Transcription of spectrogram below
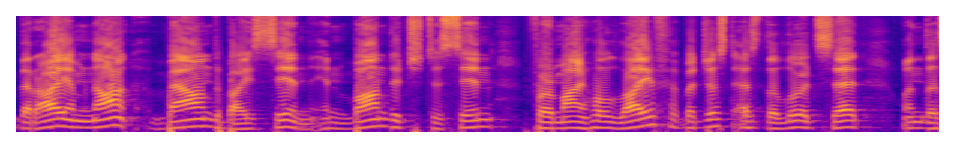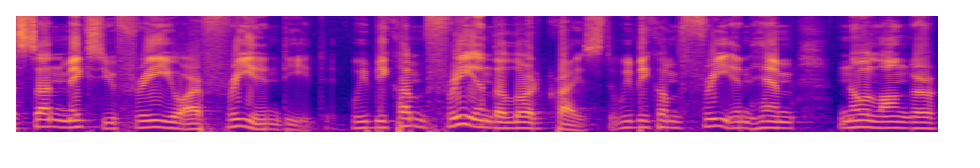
that I am not bound by sin, in bondage to sin for my whole life, but just as the Lord said, when the Son makes you free, you are free indeed. We become free in the Lord Christ. We become free in Him, no longer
